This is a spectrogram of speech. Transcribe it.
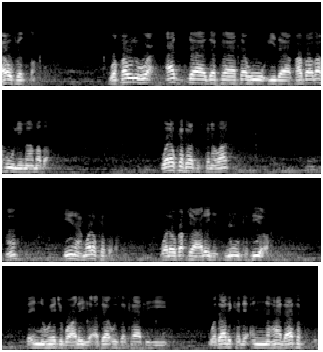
أو فضة. وقوله أدى زكاته إذا قبضه لما مضى. ولو كثرت السنوات ها؟ إيه نعم ولو كثر ولو بقي عليه سنون كثيرة فإنه يجب عليه أداء زكاته وذلك لأنها لا تسقط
